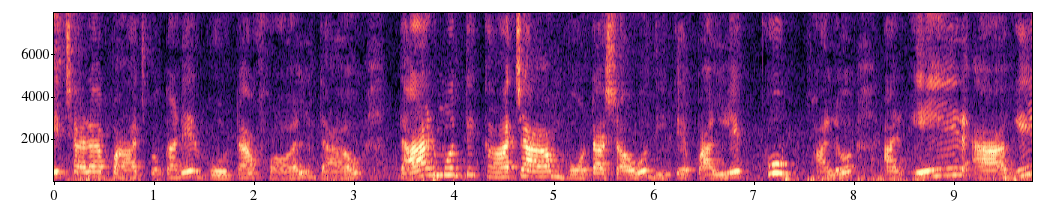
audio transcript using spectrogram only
এছাড়া পাঁচ প্রকারের গোটা ফল দাও, তার মধ্যে কাঁচা আম, বোটা সহ দিতে পারলে খুব ভালো, আর এর আগে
